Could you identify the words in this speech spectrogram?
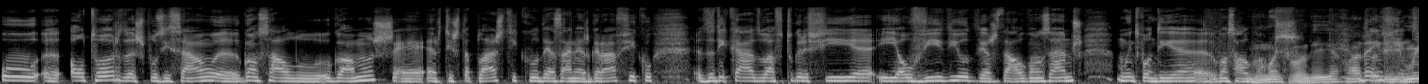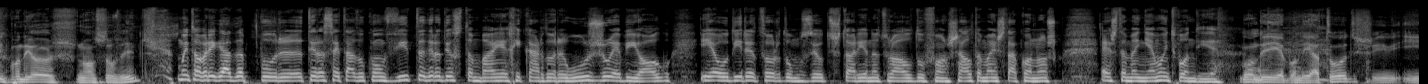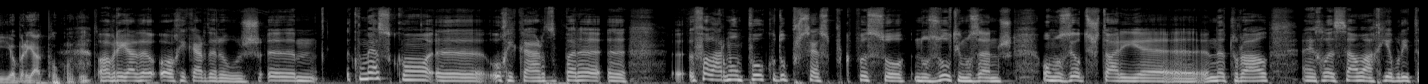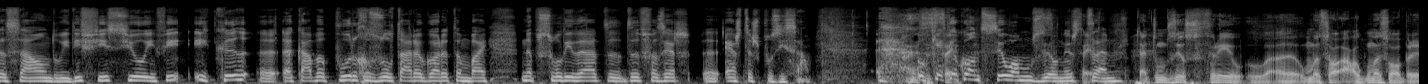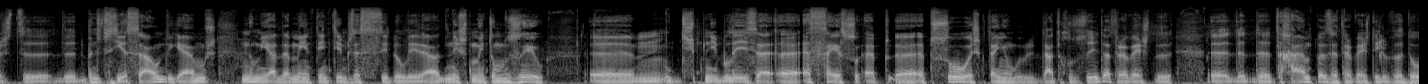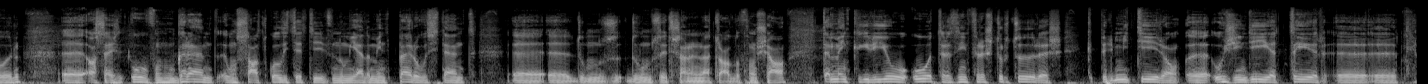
o autor da exposição, Gonçalo Gomes, é artista plástico, designer gráfico, dedicado à fotografia e ao vídeo desde há alguns anos. Muito bom dia, Gonçalo Gomes. Muito bom dia, Marta, e muito bom dia aos nossos ouvintes. Muito obrigada por ter aceitado o convite. Agradeço também a Ricardo Araújo, é biólogo e é o diretor do Museu de História Natural do Fonchal. Também está connosco esta manhã. Muito bom dia. Bom dia, bom dia a todos e, e obrigado pelo convite. Obrigada ao Ricardo Araújo. Uh, começo com uh, o Ricardo para uh, falar-me um pouco do processo porque passou nos últimos anos o Museu de História Natural em relação à reabilitação do edifício, enfim, e que acaba por resultar agora também na possibilidade de fazer esta exposição. o que é que aconteceu ao museu nestes certo. anos? Portanto, o museu sofreu uh, umas, algumas obras de, de, de beneficiação, digamos, nomeadamente em termos de acessibilidade. Neste momento, o museu disponibiliza uh, acesso a, a, pessoas que tenham mobilidade reduzida através de, eh, de, de, de rampas, através de elevador. Ou seja, houve um grande um salto qualitativo, nomeadamente para o visitante do, Museu, do Museu de História Natural do Funchal. Também criou outras infraestruturas que permitiram hoje em dia ter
